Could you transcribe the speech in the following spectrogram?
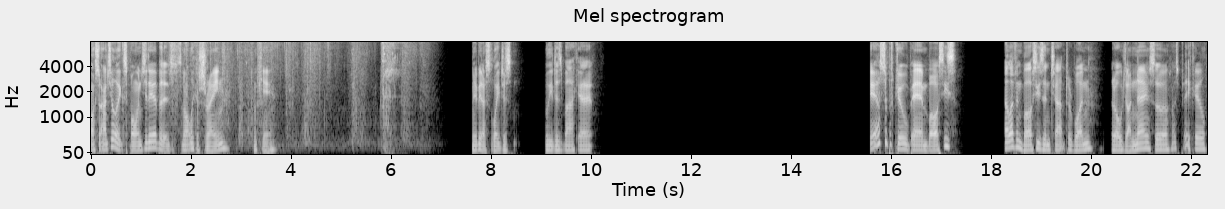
Oh, so actually like spawns you there, but it's not like a shrine. Okay. Maybe that's like just lead us back out. Yeah, super cool um, bosses. 11 bosses in chapter 1. they're all done now, so that's pretty cool.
